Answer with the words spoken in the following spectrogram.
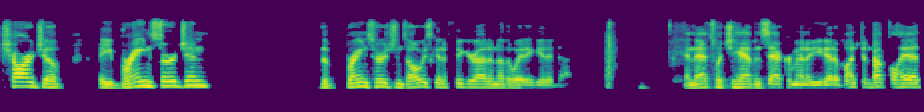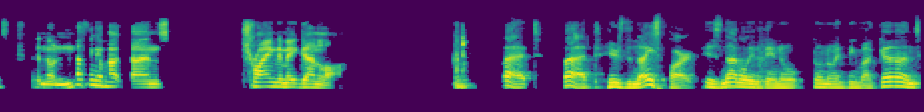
charge of a brain surgeon, the brain surgeon's always going to figure out another way to get it done. And that's what you have in Sacramento. You got a bunch of knuckleheads that know nothing about guns trying to make gun law. But but here's the nice part: is not only that they know don't know anything about guns,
